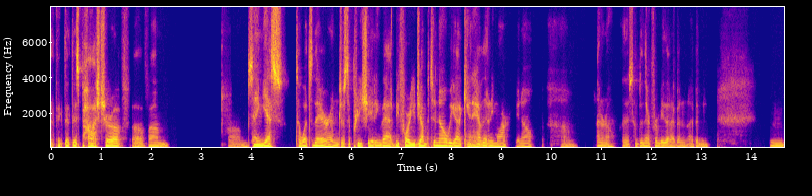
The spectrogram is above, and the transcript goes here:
I think that this posture of of um, um, saying yes to what's there and just appreciating that before you jump to no, we got to can't have that anymore. You know, um, I don't know. There's something there for me that I've been I've been mm,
